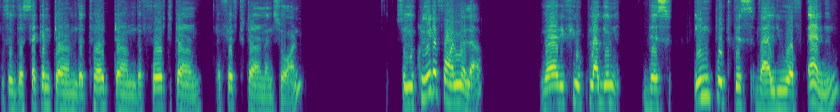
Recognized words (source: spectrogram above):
this is the second term, the third term, the fourth term, the fifth term and so on. So you create a formula where if you plug in this input this value of n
